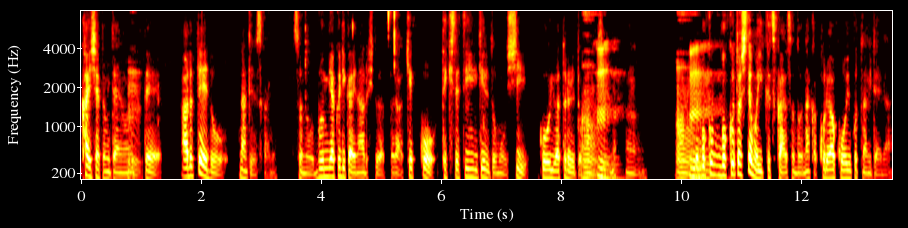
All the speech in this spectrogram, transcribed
解釈みたいなものって、ある程度、なんていうんですかね。その文脈理解のある人だったら結構適切にいけると思うし、合意は取れると思うんですよね。うんうんで、うん僕、僕としてもいくつか、その、なんかこれはこういうことだみたいな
